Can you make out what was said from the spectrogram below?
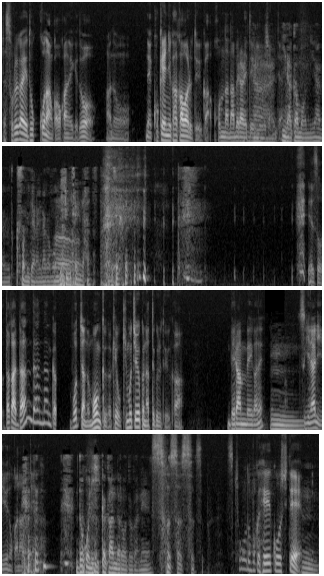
だそれが江戸っ子なのかわかんないけどあのね保険に関わるというかこんな舐められてるようじゃんみたいな。田舎者に、あの、クソみたいな田舎者に、みたいな。いやそう。だからだんだんなんか坊ちゃんの文句が結構気持ちよくなってくるというかベラン名がねうん。次何言うのかなみたいな どこに引っかかんだろうとかね。そうそうそうそうちょうど僕並行して、うん。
